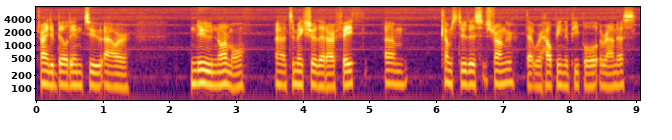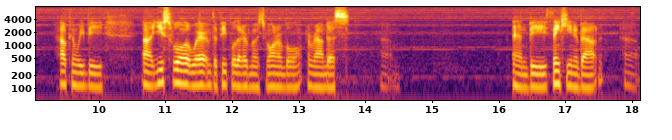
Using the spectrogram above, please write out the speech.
trying to build into our new normal uh, to make sure that our faith um, comes through this stronger? That we're helping the people around us. How can we be uh, useful, aware of the people that are most vulnerable around us, um, and be thinking about, um,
